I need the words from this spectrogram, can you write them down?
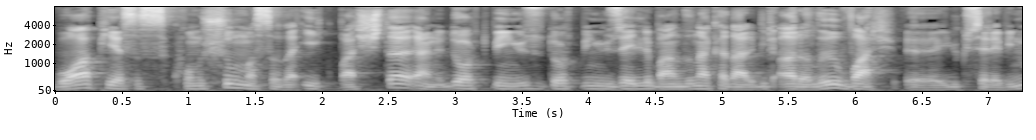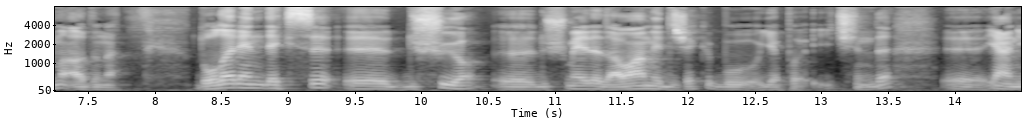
boğa piyasası konuşulmasa da ilk başta yani 4100-4150 bandına kadar bir aralığı var e, yükselebilme adına. Dolar endeksi e, düşüyor. E, düşmeye de devam edecek bu yapı içinde. E, yani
